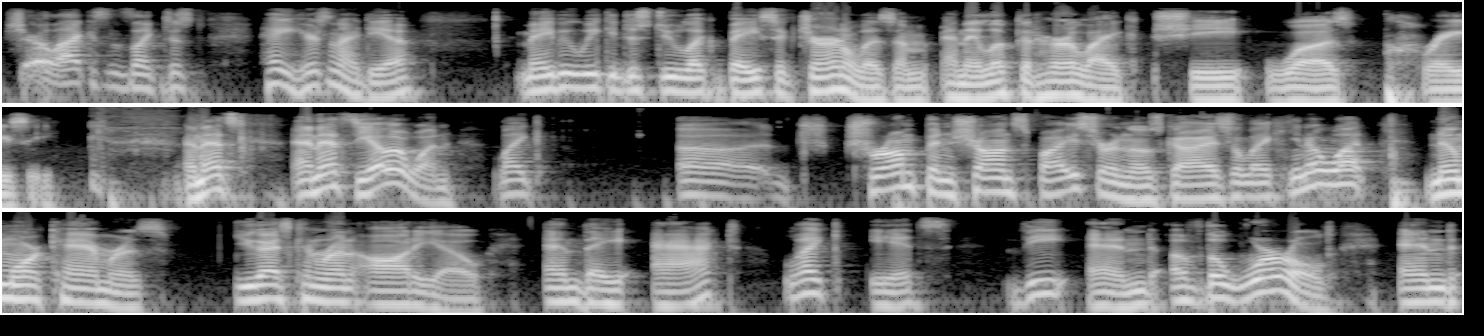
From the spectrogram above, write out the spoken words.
Sharyl Attkisson's like just hey here's an idea. Maybe we could just do like basic journalism. And they looked at her like she was crazy. And that's and that's the other one. Like uh, Trump and Sean Spicer and those guys are like you know what? No more cameras. You guys can run audio and they act like it's the end of the world. And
